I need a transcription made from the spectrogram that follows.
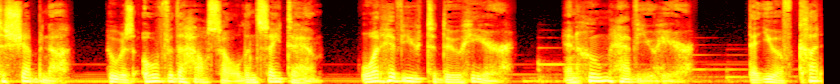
to Shebna, who is over the household, and say to him, What have you to do here? And whom have you here? that you have cut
